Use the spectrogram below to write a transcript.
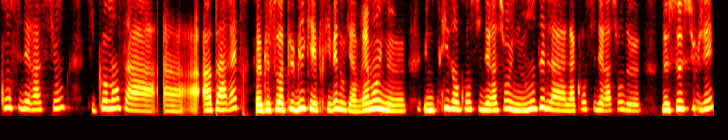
considération qui commence à, apparaître, euh, que ce soit public et privé. Donc il y a vraiment une, prise en considération, une montée de la, considération de, ce sujet,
